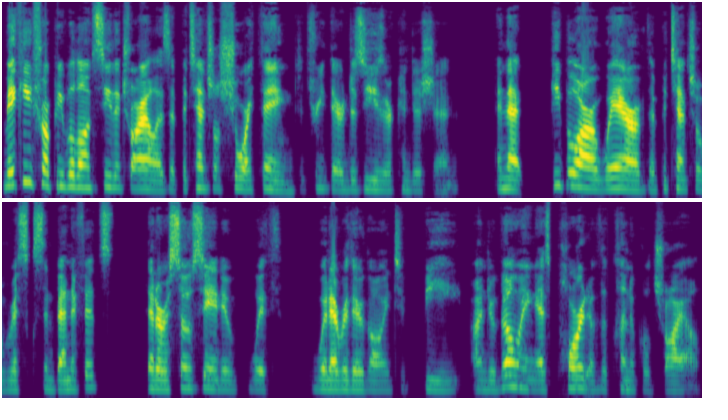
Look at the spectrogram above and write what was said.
making sure people don't see the trial as a potential sure thing to treat their disease or condition, and that people are aware of the potential risks and benefits that are associated with whatever they're going to be undergoing as part of the clinical trial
